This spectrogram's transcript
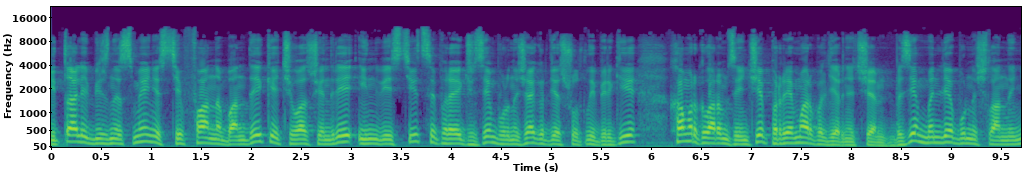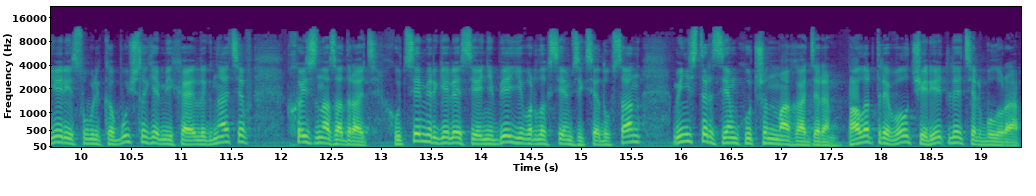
Италия бизнесмени Стефано Бандеке Чевашенре инвестиция проект жезем бурныжа кірде шутлы берге хамырғыларым зенче пірремар білдернече. Бізем мінле бурнышланныне республика бучлығы Михаил Игнатьев хызына задрать. Хутсе мергеле сенебе еврлық 70-90 министр зем худшын мағадыры. Палыр тревол черетле телбулура.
